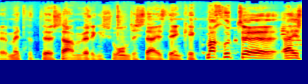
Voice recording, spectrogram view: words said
eh, met het uh, samenwerkingsverband destijds, denk ik. Maar goed, eh, hij, is,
